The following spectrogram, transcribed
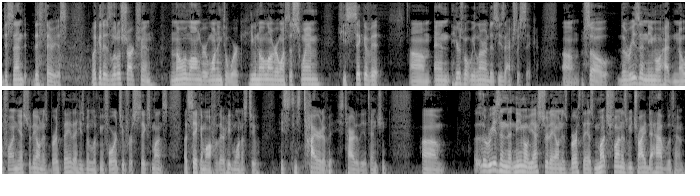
descend, this, there he is. Look at his little shark fin, no longer wanting to work. He no longer wants to swim. He's sick of it. Um, and here's what we learned is he's actually sick. Um, so the reason Nemo had no fun yesterday on his birthday that he's been looking forward to for six months, let's take him off of there. He'd want us to. He's, he's tired of it. He's tired of the attention. Um, the reason that Nemo yesterday on his birthday, as much fun as we tried to have with him,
